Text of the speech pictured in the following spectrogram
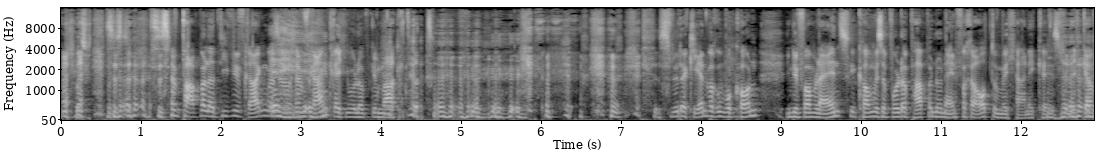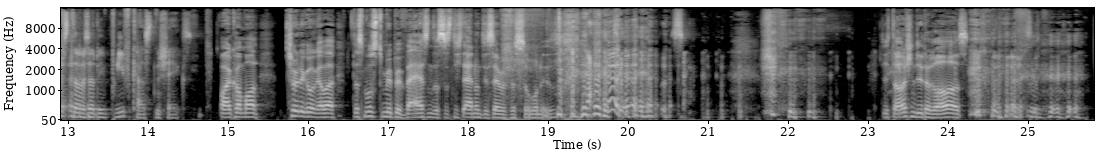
Das ist, das ist ein Papa Latifi fragen, was er in Frankreich Urlaub gemacht hat. Das würde erklären, warum Ocon in die Formel 1 gekommen ist, obwohl der Papa nur ein einfacher Automechaniker ist. Vielleicht gab es da so die Briefkastenchecks. Oh, come on. Entschuldigung, aber das musst du mir beweisen, dass es nicht ein und dieselbe Person ist. die tauschen die doch aus.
